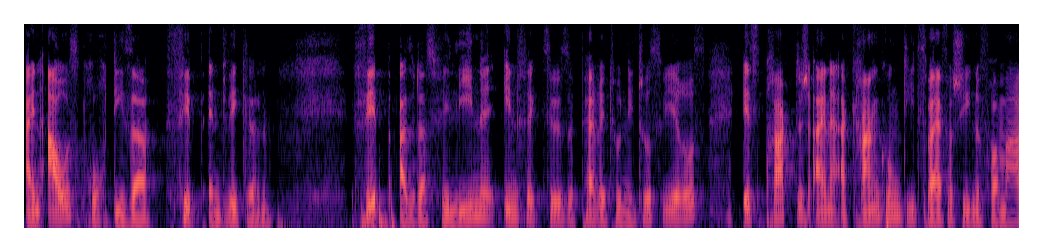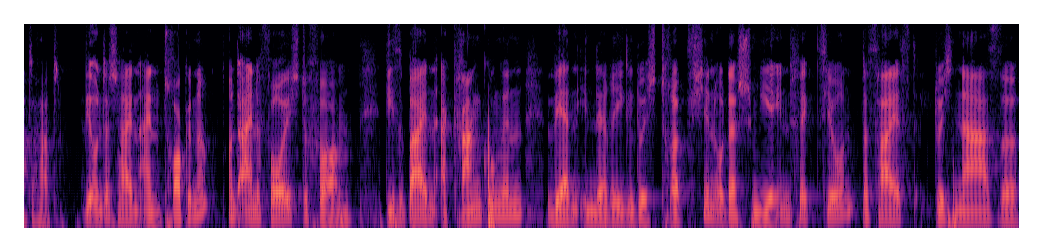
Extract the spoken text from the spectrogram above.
einen Ausbruch dieser FIP entwickeln. FIP, also das feline infektiöse Peritonitis-Virus, ist praktisch eine Erkrankung, die zwei verschiedene Formate hat. Wir unterscheiden eine trockene und eine feuchte Form. Diese beiden Erkrankungen werden in der Regel durch Tröpfchen oder Schmierinfektion, das heißt durch Nase,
